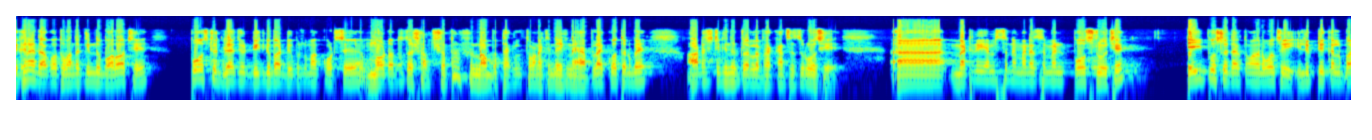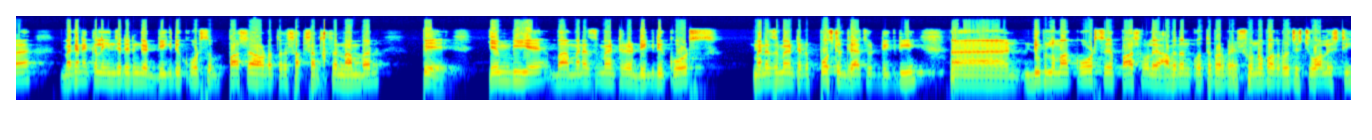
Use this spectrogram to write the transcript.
এখানে দেখো, তোমাদের কিন্তু বলা আছে পোস্ট গ্রাজুয়েট ডিগ্রি বা ডিপ্লোমা কোর্সে মোট অন্তত ষাট শতাংশ নম্বর থাকলে তোমরা কিন্তু এখানে অ্যাপ্লাই করতে পারবে। আঠাশটি কিন্তু টোটাল ভ্যাকান্সিস রয়েছে। ম্যাটেরিয়ালস অ্যান্ড ম্যানেজমেন্ট পোস্ট রয়েছে। এই পোস্টে দেখো, তোমাদের বলছে ইলেকট্রিক্যাল বা মেকানিক্যাল ইঞ্জিনিয়ারিংয়ের ডিগ্রি কোর্স পাশে অন্তত সাত শতাংশ নাম্বার। পেয়ে এমবিএ বা ম্যানেজমেন্টের ডিগ্রি কোর্স ম্যানেজমেন্টের পোস্ট গ্রাজুয়েট ডিগ্রি ডিপ্লোমা কোর্সে পাশ হলে আবেদন করতে পারবে। শূন্যপদ রয়েছে চুয়াল্লিশটি।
